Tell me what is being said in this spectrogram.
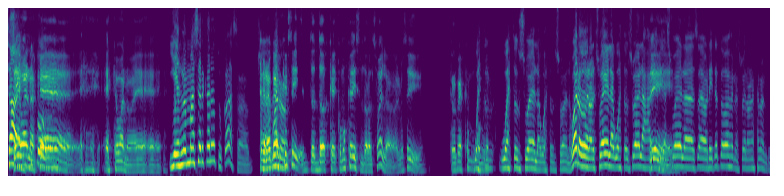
sí, ¿Sabes? Es bueno, es que, es que bueno, eh, eh, Y es lo más cercano a tu casa. O sea, creo que es que sí, do- do- que- ¿cómo es que dicen? Doralzuela, algo así. Creo que es como, como Weston, Westonzuela, Westonzuela. Bueno, Doralzuela, Westonzuela, Javier Sí, o sea, ahorita todo es Venezuela, honestamente.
